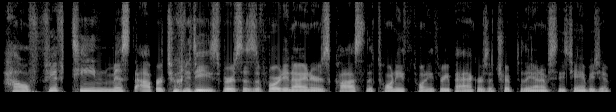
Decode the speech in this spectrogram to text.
How 15 missed opportunities versus the 49ers cost the 2023 Packers a trip to the NFC Championship.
